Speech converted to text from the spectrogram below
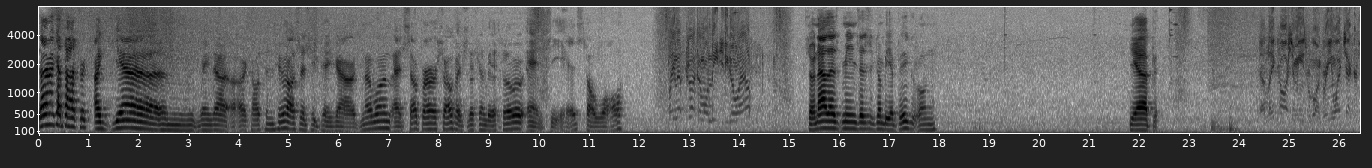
Danica Patrick again. Bring that uh, caution. Who else did she take out? No one except for herself. It's just gonna be a solo, and she hits the wall. Truck, I'm gonna need you to go out. So now that means this is gonna be a big one. Yep. That late caution means we're going green, white checkers.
